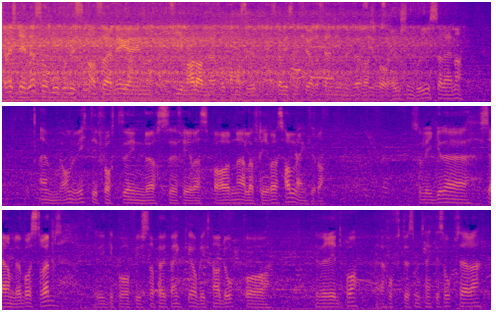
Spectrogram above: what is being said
Skal vi skal inne, så bor på bussen, så er vi en time og halvannen for å komme oss ut. Skal vi kjøre oss en time på Ocean Breeze Arena. En vanvittig flott innendørs friidrettsbane, eller friidrettshall egentlig, da. Så ligger det stjerneløpere strødd. De ligger på fysioterapeutbenker og blir knadd opp og ridd på. Hofter som trekkes opp, ser jeg.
